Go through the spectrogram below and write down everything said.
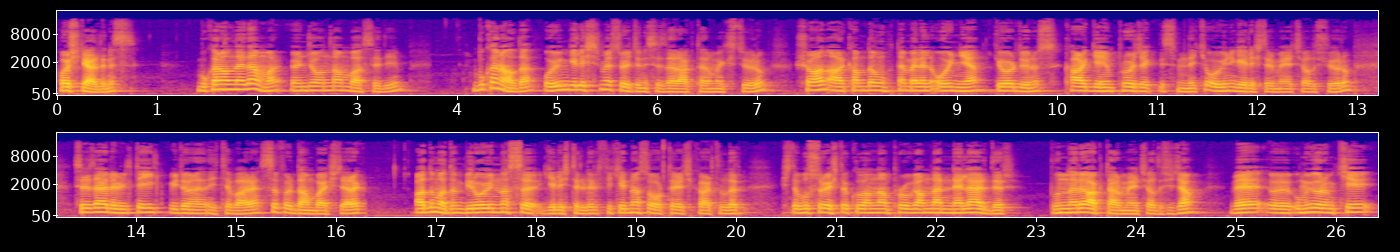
Hoş geldiniz. Bu kanal neden var? Önce ondan bahsedeyim. Bu kanalda oyun geliştirme sürecini sizlere aktarmak istiyorum. Şu an arkamda muhtemelen oynayan gördüğünüz Car Game Project ismindeki oyunu geliştirmeye çalışıyorum. Sizlerle birlikte ilk videodan itibaren sıfırdan başlayarak adım adım bir oyun nasıl geliştirilir, fikir nasıl ortaya çıkartılır, işte bu süreçte kullanılan programlar nelerdir? Bunları aktarmaya çalışacağım ve e, umuyorum ki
